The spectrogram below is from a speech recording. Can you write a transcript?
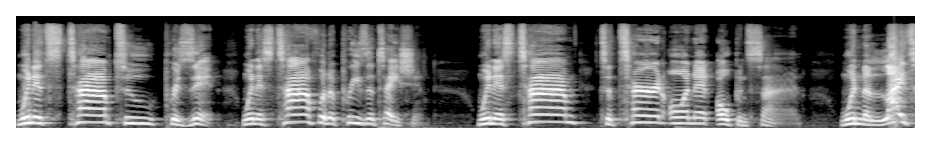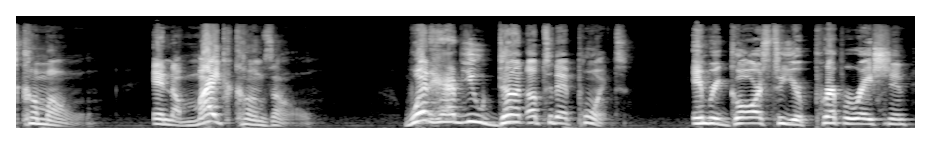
when it's time to present, when it's time for the presentation, when it's time to turn on that open sign, when the lights come on and the mic comes on? What have you done up to that point in regards to your preparation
